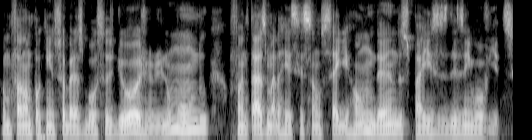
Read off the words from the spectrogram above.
Vamos falar um pouquinho sobre as bolsas de hoje, onde no mundo o fantasma da recessão segue rondando os países desenvolvidos.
